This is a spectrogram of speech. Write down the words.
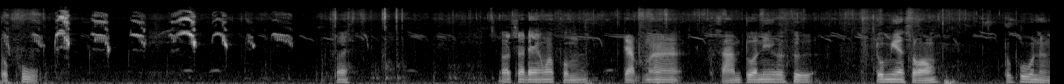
ตัวผู้ ไป ก็แสดงว่าผมจับมาสามตัวนี้ก็คือ ตัวเมียสองตัวผู้หนึ่ง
